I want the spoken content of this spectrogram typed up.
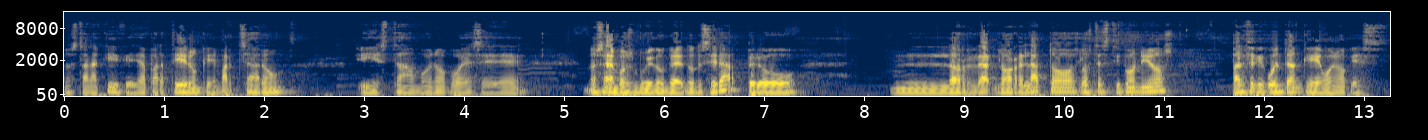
no están aquí, que ya partieron, que marcharon y están, bueno, pues eh, no sabemos muy dónde, dónde será, pero los, los relatos, los testimonios, parece que cuentan que, bueno, que es,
